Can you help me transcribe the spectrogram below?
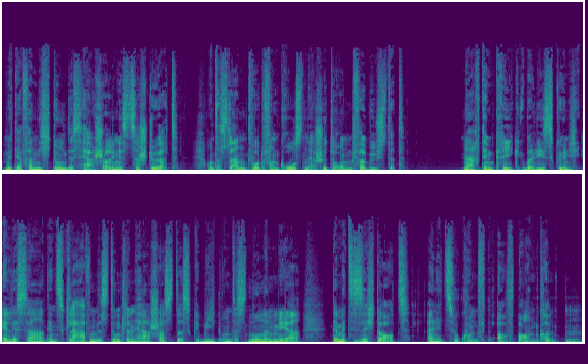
mit der Vernichtung des Herrscherringes zerstört, und das Land wurde von großen Erschütterungen verwüstet. Nach dem Krieg überließ König Elessar den Sklaven des dunklen Herrschers das Gebiet um das Nurnenmeer, damit sie sich dort eine Zukunft aufbauen konnten.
